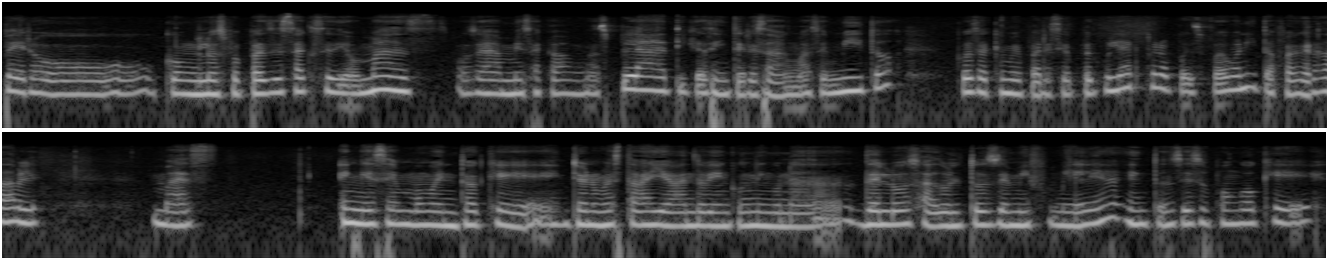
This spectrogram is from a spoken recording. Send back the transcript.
pero con los papás de Zach se dio más, o sea, me sacaban más pláticas, se interesaban más en mí, cosa que me pareció peculiar, pero pues fue bonita, fue agradable, más en ese momento que yo no me estaba llevando bien con ninguna de los adultos de mi familia, entonces supongo que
